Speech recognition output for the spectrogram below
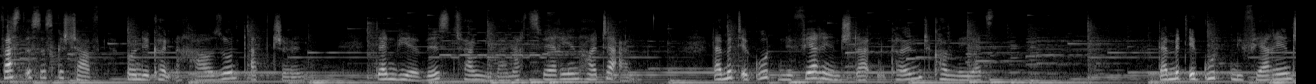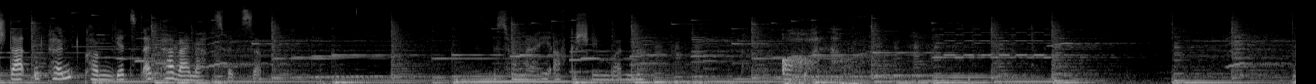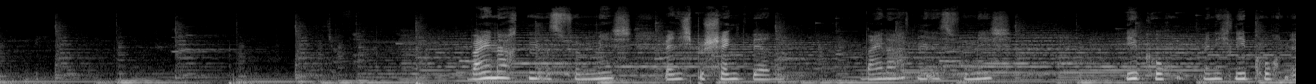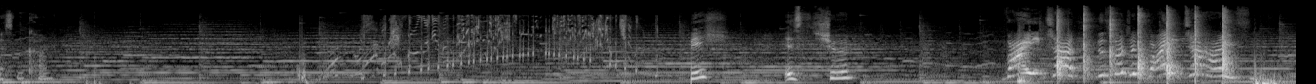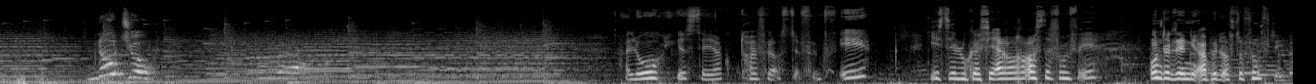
Fast ist es geschafft und ihr könnt nach Hause und abchillen. Denn wie ihr wisst, fangen die Weihnachtsferien heute an. Damit ihr gut in die Ferien starten könnt, kommen wir jetzt. Damit ihr gut in die Ferien starten könnt, kommen jetzt ein paar Weihnachtswitze. Ist von Marie aufgeschrieben worden, ne? Oh, Laura. Weihnachten ist für mich, wenn ich beschenkt werde. Weihnachten ist für mich Lebkuchen, wenn ich Lebkuchen essen kann. Mich ist schön. Weiter! Das sollte weiter heißen! No joke! Hallo, hier ist der Jakob Teufel aus der 5e. Hier ist der Lukas Jarrach aus der 5e. Und der Danny Appelt aus der 5D.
